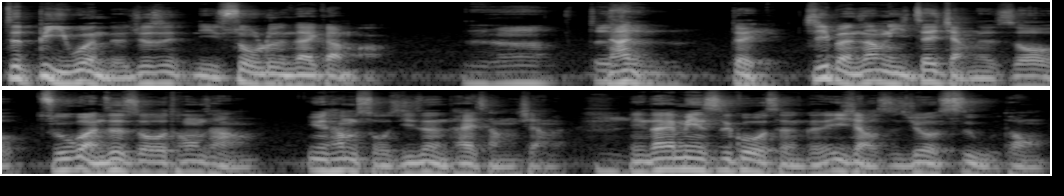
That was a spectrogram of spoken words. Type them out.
这必问的就是你硕论在干嘛？嗯哼，那对，基本上你在讲的时候，主管这时候通常，因为他们手机真的太常响了，嗯、你大概面试过程可能一小时就有四五通，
